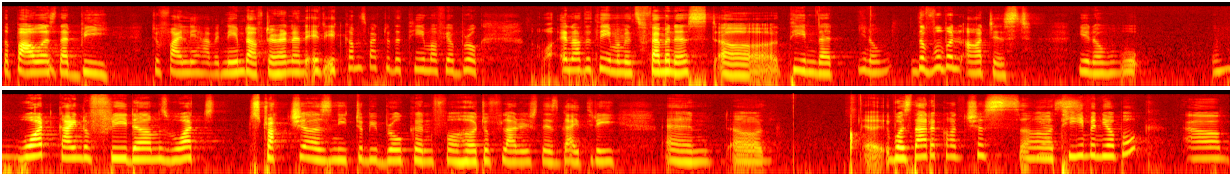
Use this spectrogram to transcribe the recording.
the powers that be to finally have it named after her. And, and it, it comes back to the theme of your book another theme, I mean, it's feminist uh, theme that, you know, the woman artist, you know, what kind of freedoms, what structures need to be broken for her to flourish? There's Gayatri. And uh, uh was that a conscious uh, yes. theme in your book? Um,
